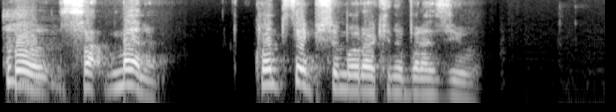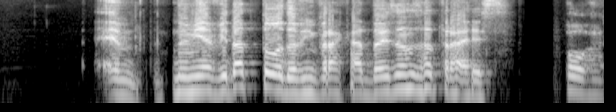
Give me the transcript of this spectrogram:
Pô, sa- mano, quanto tempo você morou aqui no Brasil? É, na minha vida toda, eu vim pra cá dois anos atrás. Porra.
